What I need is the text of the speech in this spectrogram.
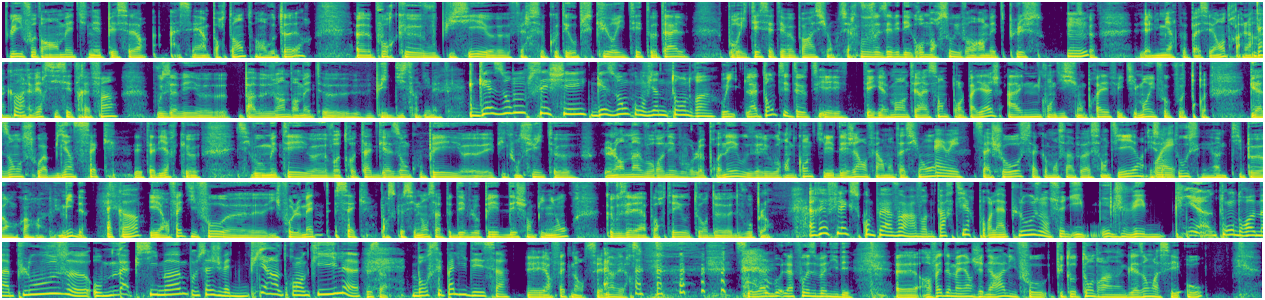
plus il faudra en mettre une épaisseur assez importante en hauteur euh, pour que vous puissiez faire ce côté obscurité totale pour éviter cette évaporation. C'est-à-dire que vous avez des gros morceaux, il faudra en mettre plus parce que la lumière peut passer entre. Alors, à l'inverse, si c'est très fin, vous avez euh, pas besoin d'en mettre euh, 8-10 cm. Gazon séché, gazon qu'on vient de tondre. Oui, la tonte est, est, également intéressante pour le paillage, à une condition près. Effectivement, il faut que votre gazon soit bien sec. C'est-à-dire que si vous mettez euh, votre tas de gazon coupé et puis qu'ensuite le lendemain vous renez, vous le prenez, vous allez vous rendre compte qu'il est déjà en fermentation. Eh oui. Ça chauffe, ça commence un peu à sentir et Ouais. surtout c'est un petit peu encore humide. D'accord. Et en fait, il faut il faut le mettre sec parce que sinon ça peut développer des champignons que vous allez apporter autour de, de vos plants. Réflexe qu'on peut avoir avant de partir pour la pelouse, on se dit je vais bien tondre ma pelouse euh, au maximum, comme ça je vais être bien tranquille. C'est ça. Bon, c'est pas l'idée ça. Et en fait non, c'est l'inverse. c'est la, la, fausse bonne idée. Euh, en fait, de manière générale, il faut plutôt tondre un gazon assez haut.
